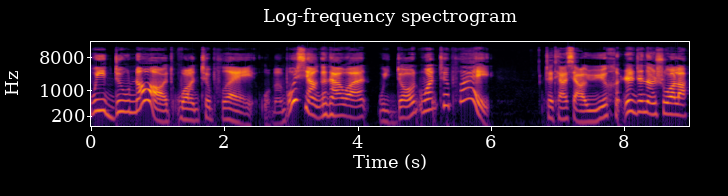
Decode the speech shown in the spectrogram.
，We do not want to play。我们不想跟他玩，We don't want to play。这条小鱼很认真的说了，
